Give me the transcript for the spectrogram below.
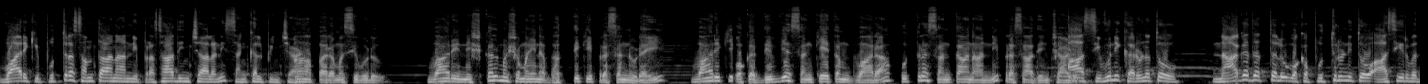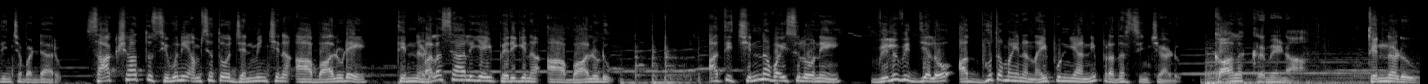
వారికి పుత్ర సంతానాన్ని ప్రసాదించాలని ఆ సంకల్పించాడు పరమశివుడు వారి నిష్కల్మషమైన భక్తికి ప్రసన్నుడై వారికి ఒక దివ్య సంకేతం ద్వారా పుత్ర సంతానాన్ని ప్రసాదించాడు. ఆ శివుని కరుణతో నాగదత్తలు ఒక పుత్రునితో ఆశీర్వదించబడ్డారు. సాక్షాత్తు శివుని అంశతో జన్మించిన ఆ బాలుడే తిన్న బలశాలి అయి పెరిగిన ఆ బాలుడు అతి చిన్న వయసులోనే విలువిద్యలో అద్భుతమైన నైపుణ్యాన్ని ప్రదర్శించాడు. కాలక్రమేణా తిన్నడు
